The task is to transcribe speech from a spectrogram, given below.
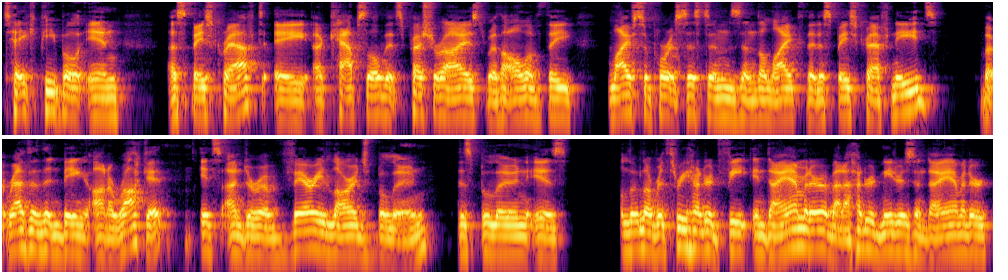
take people in a spacecraft, a, a capsule that's pressurized with all of the life support systems and the like that a spacecraft needs. But rather than being on a rocket, it's under a very large balloon. This balloon is a little over 300 feet in diameter, about 100 meters in diameter.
